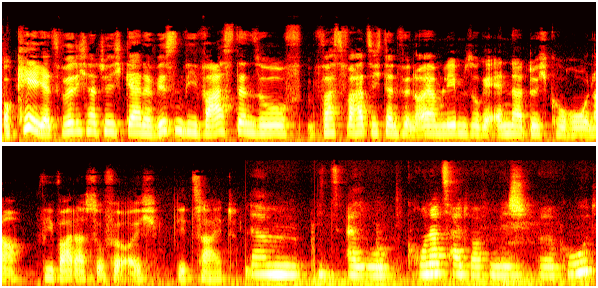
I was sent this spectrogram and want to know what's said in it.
Okay, jetzt würde ich natürlich gerne wissen, wie war es denn so, was hat sich denn für in eurem Leben so geändert durch Corona? Wie war das so für euch, die Zeit? Ähm, also die Corona-Zeit war für mich äh, gut.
